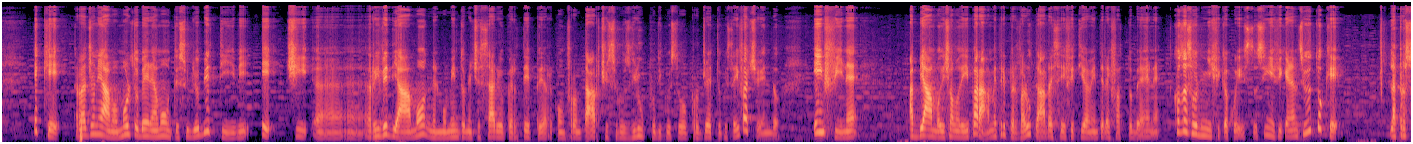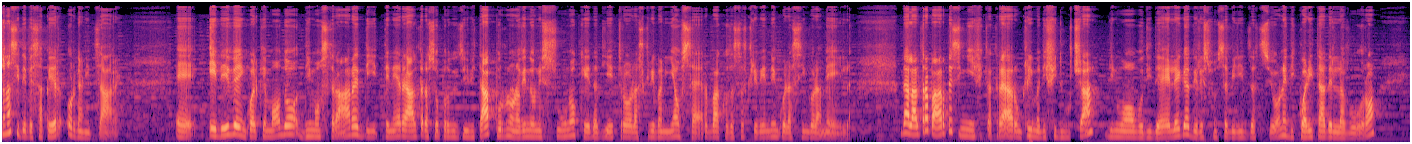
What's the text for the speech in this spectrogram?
è che ragioniamo molto bene a monte sugli obiettivi e ci eh, rivediamo nel momento necessario per te per confrontarci sullo sviluppo di questo progetto che stai facendo e infine abbiamo diciamo dei parametri per valutare se effettivamente l'hai fatto bene. Cosa significa questo? Significa innanzitutto che la persona si deve saper organizzare eh, e deve in qualche modo dimostrare di tenere alta la sua produttività pur non avendo nessuno che da dietro la scrivania osserva cosa sta scrivendo in quella singola mail. Dall'altra parte significa creare un clima di fiducia, di nuovo di delega, di responsabilizzazione, di qualità del lavoro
